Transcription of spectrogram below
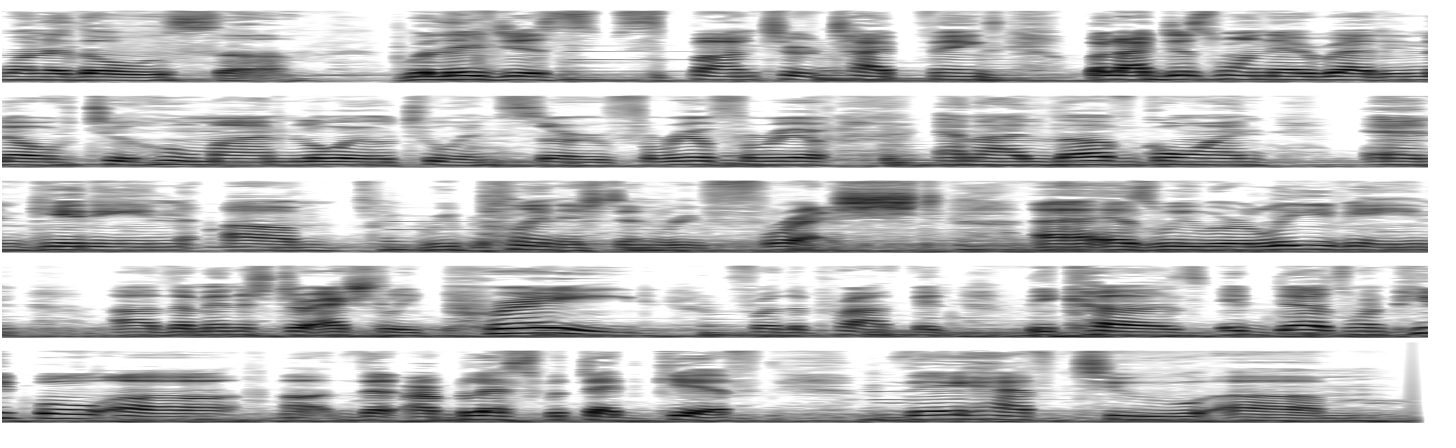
one of those. Uh, religious sponsor type things, but I just want everybody to know to whom I'm loyal to and serve for real, for real. And I love going and getting um, replenished and refreshed. Uh, as we were leaving, uh, the minister actually prayed for the prophet because it does, when people uh, uh that are blessed with that gift, they have to. Um,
